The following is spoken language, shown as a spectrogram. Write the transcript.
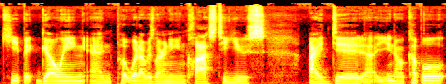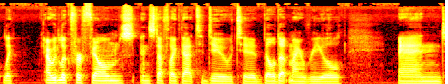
keep it going and put what I was learning in class to use. I did, uh, you know, a couple like I would look for films and stuff like that to do to build up my reel and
